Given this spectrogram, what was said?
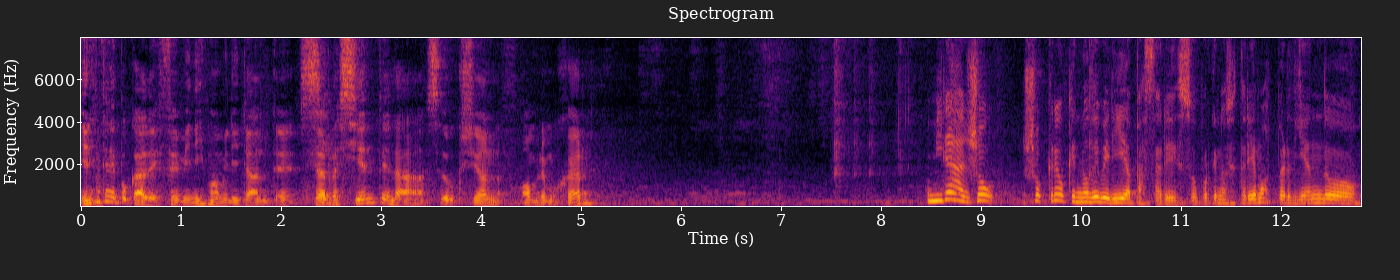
En esta época de feminismo militante, ¿se resiente la seducción hombre-mujer? Mira, yo, yo creo que no debería pasar eso, porque nos estaríamos perdiendo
